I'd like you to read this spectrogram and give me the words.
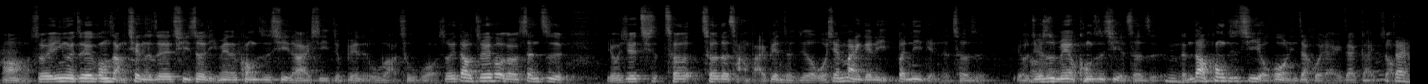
啊，所以因为这些工厂欠的这些汽车里面的控制器的 IC 就变得无法出货，所以到最后呢，甚至有些汽车车的厂牌变成就是我先卖给你笨一点的车子。有就是没有控制器的车子，嗯、等到控制器有货，你再回来再改装，再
